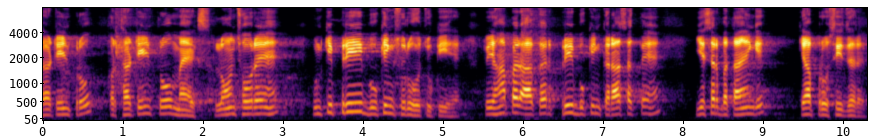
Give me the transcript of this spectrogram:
13 प्रो और 13 प्रो मैक्स लॉन्च हो रहे हैं। उनकी प्री बुकिंग शुरू हो चुकी है। तो यहाँ पर आकर प्री बुकिंग करा सकते हैं। ये सर बताएँगे क्या प्रोसीजर है?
